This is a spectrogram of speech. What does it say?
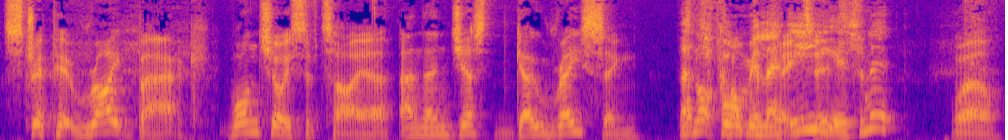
Strip it right back. One choice of tyre, and then just go racing. That's it's not Formula. E, isn't it? Well,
